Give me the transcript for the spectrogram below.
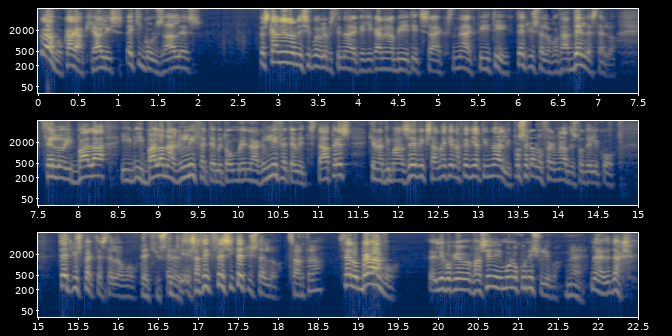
Μπράβο, Καραπιάλης, εκεί Γκονζάλες. Πες κανέναν εσύ που έβλεπες την ΑΕΚ και κανέναν ποιητή της ΑΕΚ. Στην ΑΕΚ ποιητή. Τέτοιους θέλω εγώ. Δαντέλες θέλω. Θέλω η μπάλα, η, η μπάλα να γλύφεται με, το, με, να γλύφεται με τις τάπες και να τη μαζεύει ξανά και να φεύγει από την άλλη. Πώς έκανε ο Φερνάντες στον τελικό; Τέτοιους παίκτες θέλω εγώ. Τέτοιους Εκεί- θες. Σε αυτή τη θέση τέτοιους θέλω. Τσάρτα. Θέλω, μπράβο. Ε, λίγο πιο Βασίλη, μόνο κουνήσου λίγο. Ναι. Ναι, εντάξει.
